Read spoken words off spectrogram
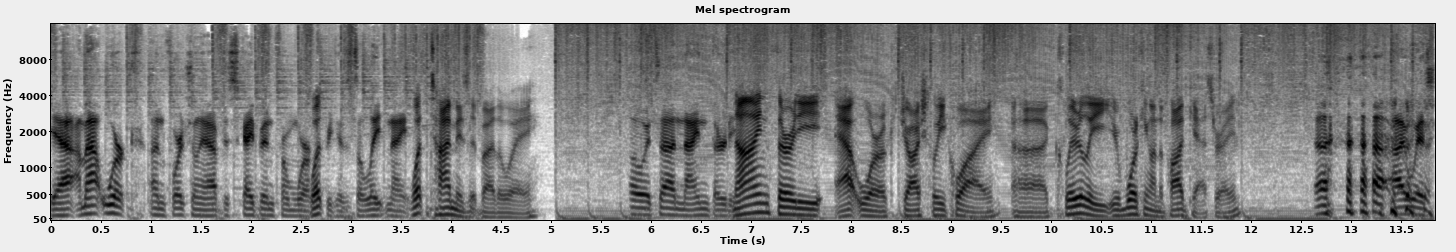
Yeah, I'm at work. Unfortunately, I have to Skype in from work What- because it's a late night. What time is it, by the way? Oh, it's uh 9:30. 9.30 at work, Josh Lee Kwai. Uh, clearly, you're working on the podcast, right? I wish.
